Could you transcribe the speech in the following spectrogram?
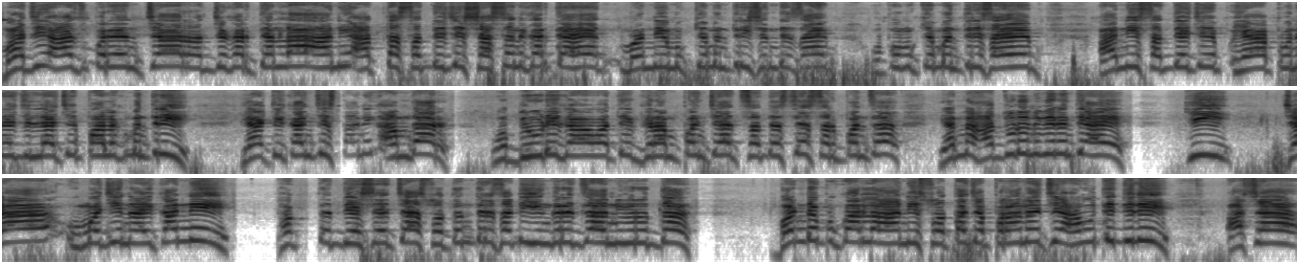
माझी आजपर्यंतच्या राज्यकर्त्यांना आणि आत्ता सध्याचे शासनकर्ते आहेत माननीय मुख्यमंत्री शिंदे साहेब उपमुख्यमंत्री साहेब आणि सध्याचे ह्या पुणे जिल्ह्याचे पालकमंत्री या ठिकाणचे स्थानिक आमदार व बिवडी गावातील ग्रामपंचायत सदस्य सरपंच यांना हात जोडून विनंती आहे की ज्या उमाजी नायकांनी फक्त देशाच्या स्वातंत्र्यासाठी इंग्रजांविरुद्ध बंड पुकारला आणि स्वतःच्या प्राणाची आहुती दिली अशा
